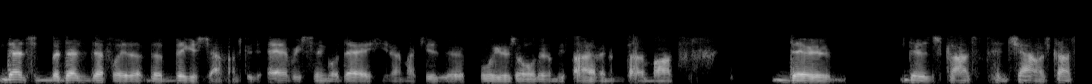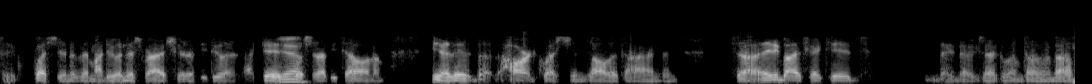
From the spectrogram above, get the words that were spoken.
that's but that's definitely the the biggest challenge because every single day, you know, my kids are four years old, they're gonna be five in about a month. There, there's constant challenge, constant question of am I doing this right? Should I be doing it like this? Yeah. What should I be telling them? You know, the, the hard questions all the time. And so anybody's got kids, they know exactly what I'm talking about.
